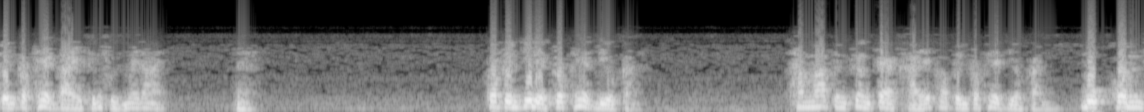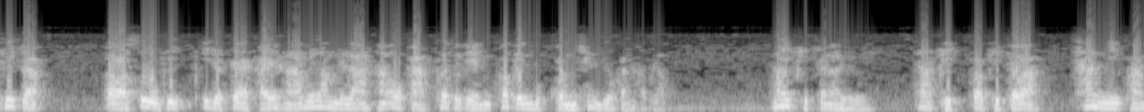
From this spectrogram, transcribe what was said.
เป็นประเภทใดถึงฝืนไม่ได้ ก็เป็นกิเลสประเภทเดียวกัน ธรรมะเป็นเครื่องแก้ไขก็เป็นประเภทเดียวกัน บุคคลที่จะต่อสู้ที่ที่จะแก้ไขหาเวลาเวลาหาโอกาสเพื่อตัวเองก็เป็นบุคคลเช่นเดียวกันกับเรา ไม่ผิดกันอะไรเลย ถ้าผิดก็ผิดแต่ว่า ท่านมีความ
